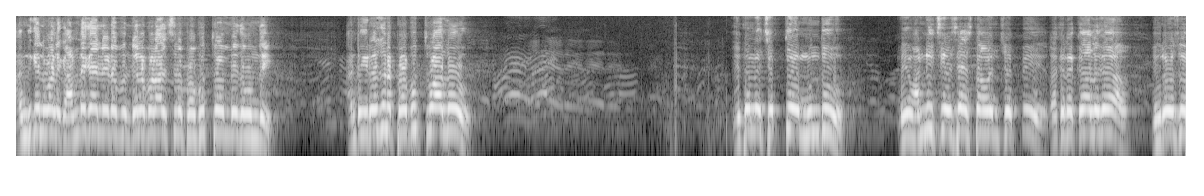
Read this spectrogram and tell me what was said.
అందుకని వాళ్ళకి అండగా నిలబ నిలబడాల్సిన ప్రభుత్వం మీద ఉంది. అంటే ఈ రోజున ప్రభుత్వాలు ఏదైనా చెప్తే ముందు మేము అన్ని చేసేస్తామని చెప్పి రకరకాలుగా ఈరోజు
